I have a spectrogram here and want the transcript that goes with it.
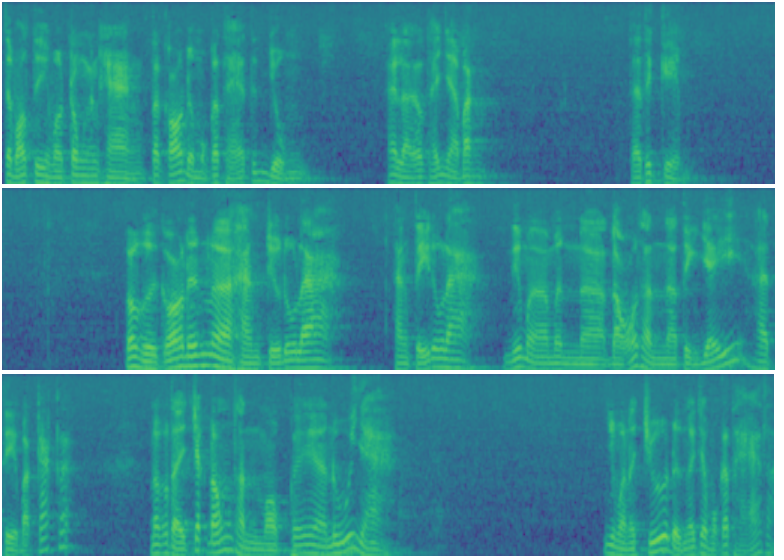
Ta bỏ tiền vào trong ngân hàng, ta có được một cái thẻ tín dụng hay là thẻ nhà băng, thẻ tiết kiệm có người có đến à, hàng triệu đô la hàng tỷ đô la. Nếu mà mình à, đổ thành à, tiền giấy hay tiền bạc cắt đó, nó có thể chất đóng thành một cái núi nhà. Nhưng mà nó chứa đựng ở trong một cái thẻ thôi.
